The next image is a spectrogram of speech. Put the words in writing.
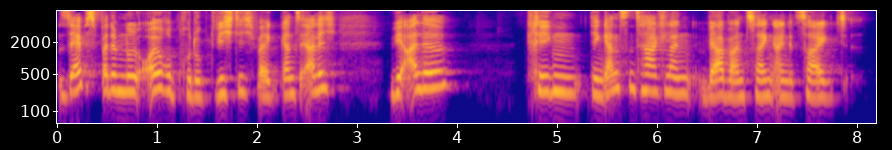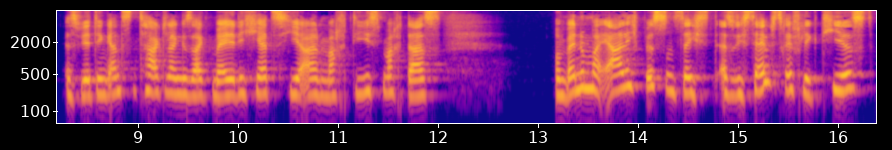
selbst bei dem 0-Euro-Produkt wichtig, weil ganz ehrlich, wir alle kriegen den ganzen Tag lang Werbeanzeigen angezeigt. Es wird den ganzen Tag lang gesagt, melde dich jetzt hier an, mach dies, mach das. Und wenn du mal ehrlich bist und dich, also dich selbst reflektierst,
